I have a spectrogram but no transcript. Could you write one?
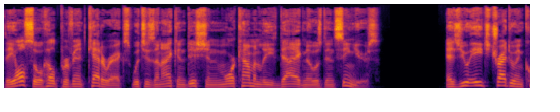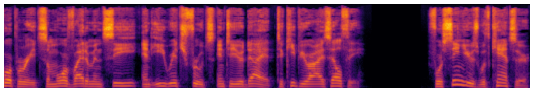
they also help prevent cataracts, which is an eye condition more commonly diagnosed in seniors. As you age, try to incorporate some more vitamin C and E rich fruits into your diet to keep your eyes healthy. For seniors with cancer,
